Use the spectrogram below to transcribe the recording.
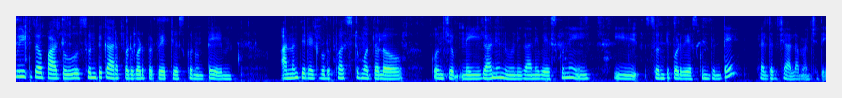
వీటితో పాటు శుంఠి కారపొడి కూడా ప్రిపేర్ చేసుకుని ఉంటే అన్నం తినేటప్పుడు ఫస్ట్ ముద్దలో కొంచెం నెయ్యి కానీ నూనె కానీ వేసుకుని ఈ శొంఠి పొడి వేసుకుని తింటే హెల్త్కి చాలా మంచిది.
